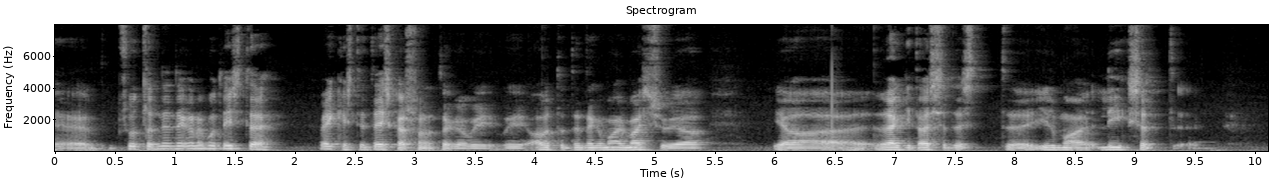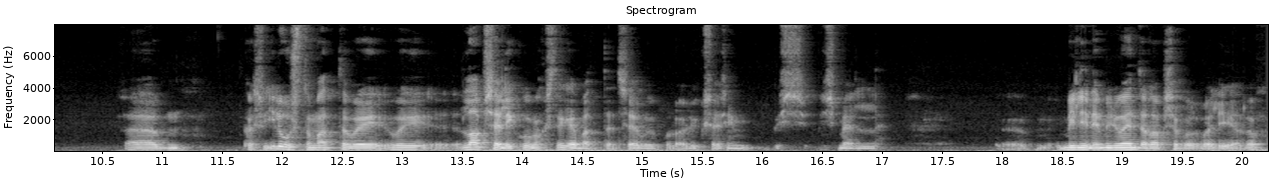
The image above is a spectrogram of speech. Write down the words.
äh, suhtled nendega nagu teiste väikeste täiskasvanutega või, või arutad nendega maailma asju ja, ja räägid asjadest äh, ilma liigselt kas ilustamata või, või lapselikumaks tegemata, et see võib-olla oli üks asi, mis, mis meil, milline minu enda lapsepõlv oli ja noh.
